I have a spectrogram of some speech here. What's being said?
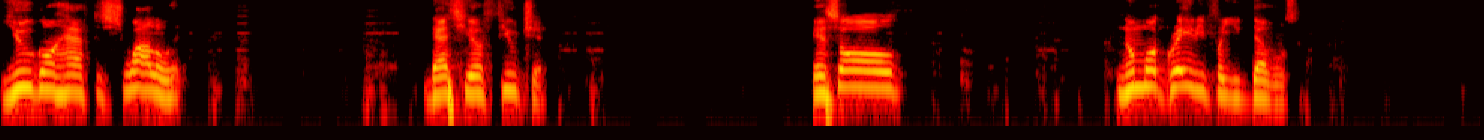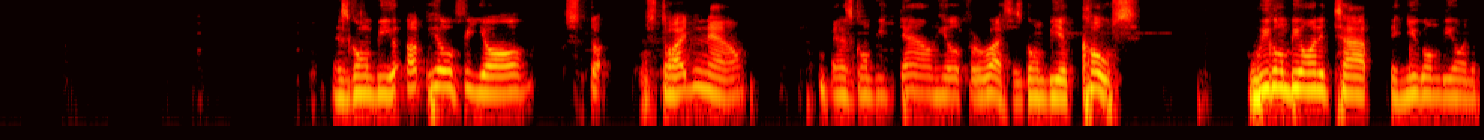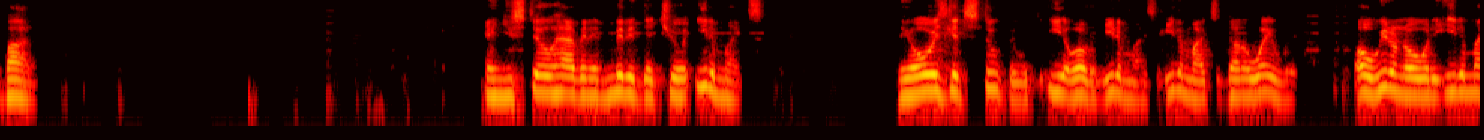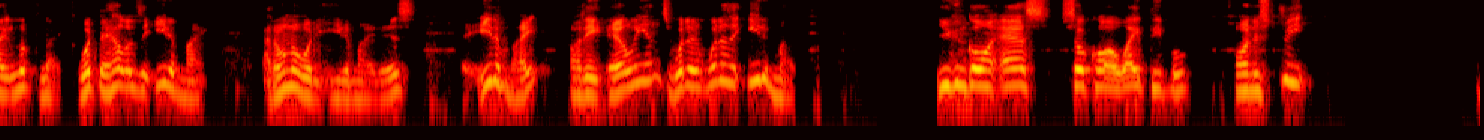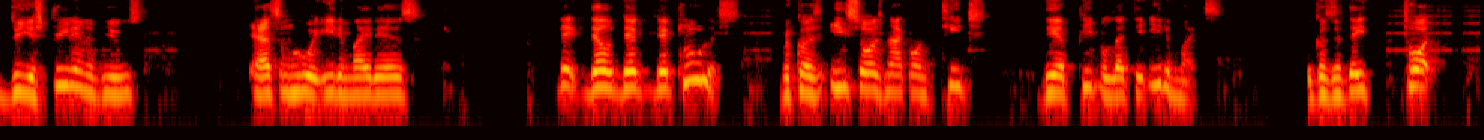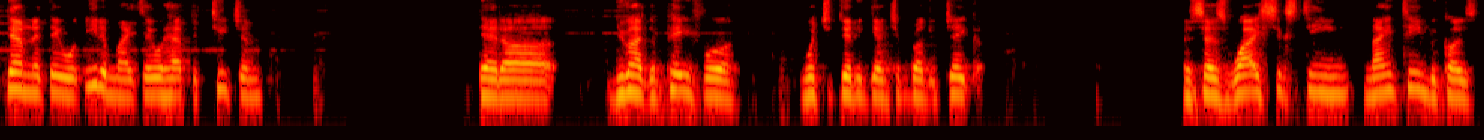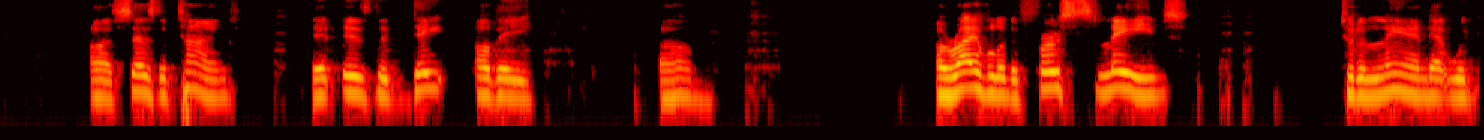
You're going to have to swallow it. That's your future. It's all no more gravy for you devils. It's going to be uphill for y'all start, starting now, and it's going to be downhill for us. It's going to be a coast. We're going to be on the top, and you're going to be on the bottom. And you still haven't admitted that you're Edomites. They always get stupid with the, oh, the Edomites. The Edomites are done away with. Oh, we don't know what an Edomite looked like. What the hell is an Edomite? I don't know what an Edomite is. An Edomite? Are they aliens? What, are, what is an Edomite? You can go and ask so-called white people on the street, do your street interviews, ask them who an Edomite is. They, they're, they're, they're clueless because Esau is not going to teach their people that they're Edomites. Because if they taught them that they were Edomites, they would have to teach them that uh, to have to pay for what you did against your brother Jacob. It says, why 1619? Because uh, says the Times, it is the date of a um, arrival of the first slaves to the land that would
